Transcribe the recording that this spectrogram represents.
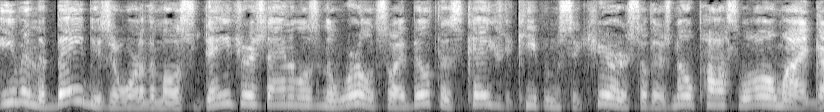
even the babies are one of the most dangerous animals in the world, so I built this cage to keep them secure so there's no possible, oh my god.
